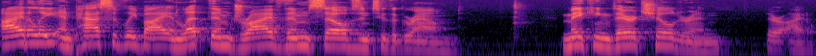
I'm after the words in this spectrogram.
idly and passively by and let them drive themselves into the ground, making their children their idol.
